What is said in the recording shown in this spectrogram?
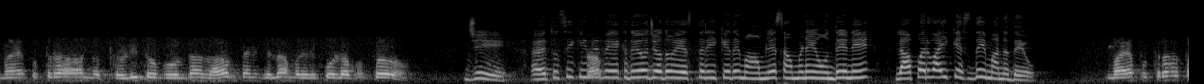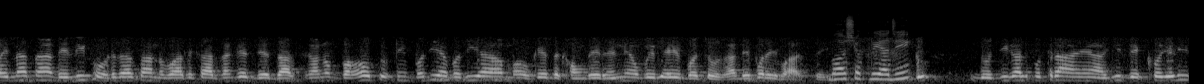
ਮੈਂ ਪੁੱਤਰਾ ਨਥੜੀ ਤੋਂ ਬੋਲਦਾ ਲਾਭ ਸਿੰਘ ਜ਼ਿਲ੍ਹਾ ਮਰੇਕੋਟਲਾ ਪੁੱਤ। ਜੀ ਤੁਸੀਂ ਕਿਵੇਂ ਵੇਖਦੇ ਹੋ ਜਦੋਂ ਇਸ ਤਰੀਕੇ ਦੇ ਮਾਮਲੇ ਸਾਹਮਣੇ ਆਉਂਦੇ ਨੇ? ਲਾਪਰਵਾਹੀ ਕਿਸ ਦੀ ਮੰਨਦੇ ਹੋ? ਮੈਂ ਪੁੱਤਰਾ ਪਹਿਲਾਂ ਤਾਂ ਡੇਲੀ ਪੋਸਟ ਦਾ ਧੰਨਵਾਦ ਕਰਦਾ ਕਿ ਦੇ ਦਰਸ਼ਕਾਂ ਨੂੰ ਬਹੁਤ ਤੁਸੀਂ ਵਧੀਆ ਵਧੀਆ ਮੌਕੇ ਦਿਖਾਉਂਦੇ ਰਹਿੰਦੇ ਹੋ ਵੀ ਇਹ ਬਚੋ ਸਾਡੇ ਭਲੇ ਵਾਸਤੇ। ਬਹੁਤ ਸ਼ੁਕਰੀਆ ਜੀ। ਦੂਜੀ ਗੱਲ ਪੁੱਤਰਾ ਆਏ ਆ ਜੀ ਦੇਖੋ ਜਿਹੜੀ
